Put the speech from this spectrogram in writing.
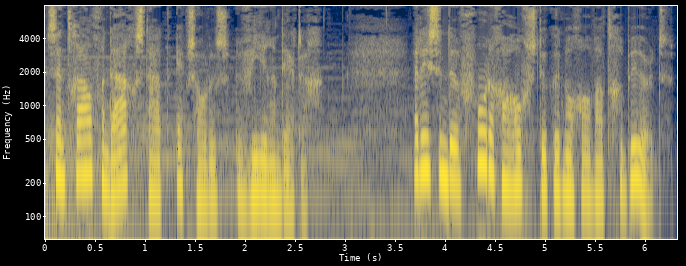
Centraal vandaag staat Exodus 34. Er is in de vorige hoofdstukken nogal wat gebeurd.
